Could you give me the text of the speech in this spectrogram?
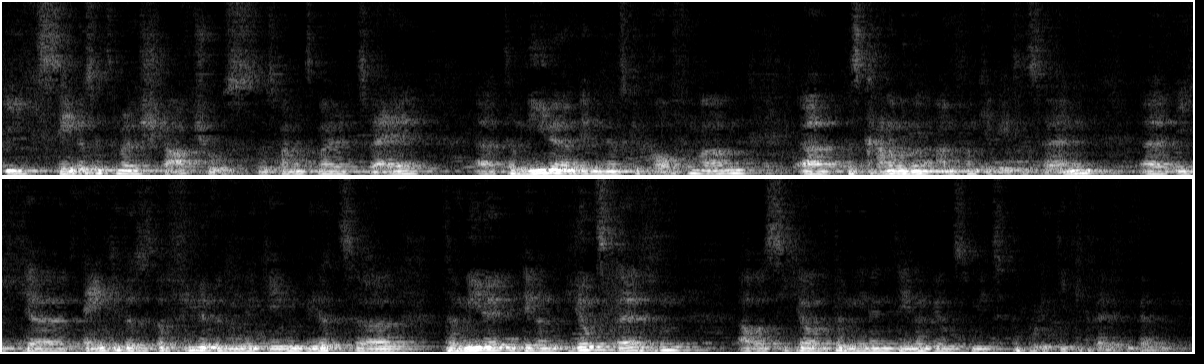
ich sehe das jetzt mal als Startschuss. Das waren jetzt mal zwei äh, Termine, an denen wir uns getroffen haben. Äh, das kann aber nur ein Anfang gewesen sein. Äh, ich denke, dass es da viele Termine geben wird. Termine, in denen wir uns treffen, aber sicher auch Termine, in denen wir uns mit der Politik treffen werden.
